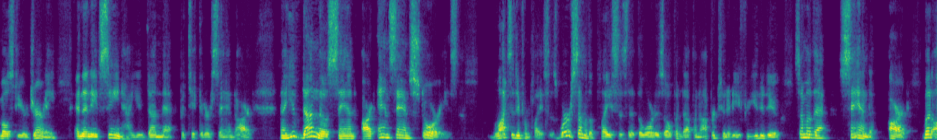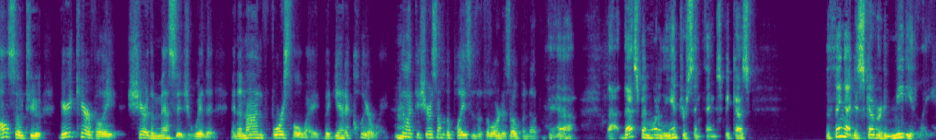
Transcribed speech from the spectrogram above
most of your journey and then they've seen how you've done that particular sand art. Now, you've done those sand art and sand stories lots of different places. Where are some of the places that the Lord has opened up an opportunity for you to do some of that sand art, but also to very carefully share the message with it in a non forceful way, but yet a clear way? Would you hmm. like to share some of the places that the Lord has opened up? Yeah, that's been one of the interesting things because the thing I discovered immediately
